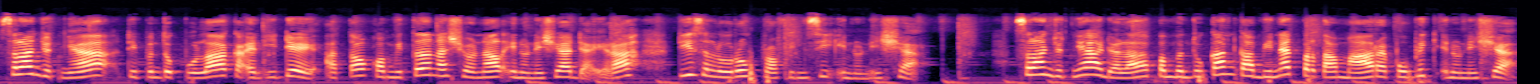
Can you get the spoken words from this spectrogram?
Selanjutnya dibentuk pula KNID atau Komite Nasional Indonesia Daerah di seluruh provinsi Indonesia. Selanjutnya adalah pembentukan Kabinet pertama Republik Indonesia.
